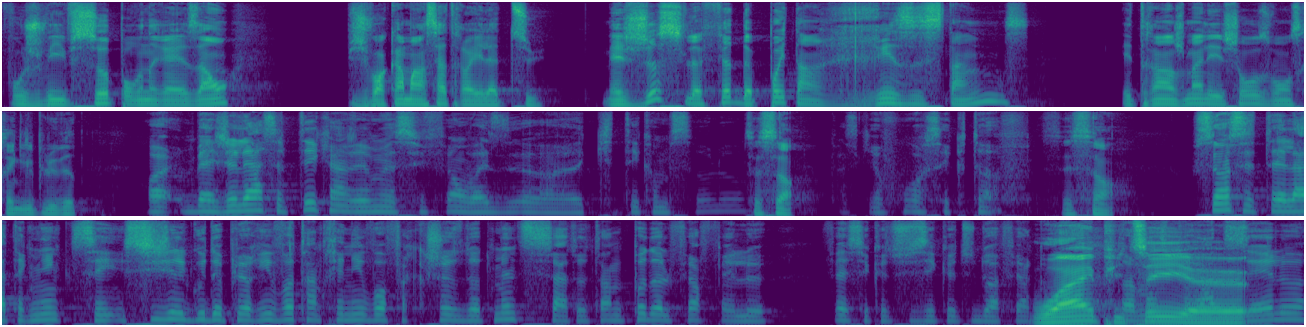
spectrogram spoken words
il faut que je vive ça pour une raison, puis je vais commencer à travailler là-dessus. Mais juste le fait de ne pas être en résistance, étrangement, les choses vont se régler plus vite. Ouais, ben, je l'ai accepté quand je me suis fait, on va dire, euh, quitter comme ça. C'est ça. parce que oh, c'est tough. C'est ça. Sinon, c'était la technique c'est si j'ai le goût de pleurer, va t'entraîner, va faire quelque chose d'autre. Même si ça te tente pas de le faire, fais-le. Fais ce que tu sais que tu dois faire. Ouais, puis tu sais, euh,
